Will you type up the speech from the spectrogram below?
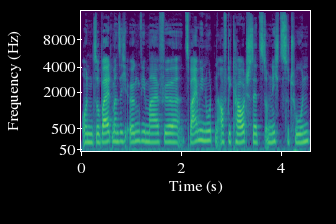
Und sobald man sich irgendwie mal für zwei Minuten auf die Couch setzt, um nichts zu tun,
